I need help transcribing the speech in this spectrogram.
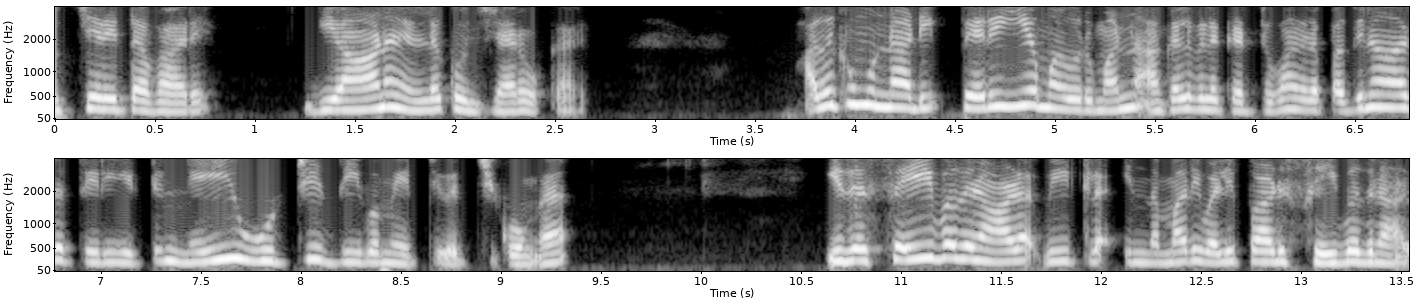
உச்சரித்தவாறு. தியான நிலை கொஞ்ச நேரம் உட்காரு. அதுக்கு முன்னாடி பெரிய ஒரு மண் அகல் விளக்கு எடுத்துக்கோங்க அதில் பதினாறு திரியிட்டு நெய் ஊற்றி தீபம் ஏற்றி வச்சுக்கோங்க. இதை செய்வதனால வீட்டில் இந்த மாதிரி வழிபாடு செய்வதனால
